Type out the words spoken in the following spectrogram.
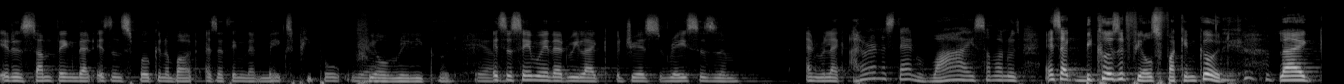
it is something that isn't spoken about as a thing that makes people Yeah. feel really good. yeah. It's the same way that we like address racism. And we're like, I don't understand why someone was. It's like because it feels fucking good, like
